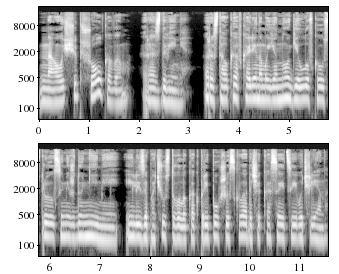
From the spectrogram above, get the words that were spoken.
на ощупь шелковым. «Раздвинь». Растолкав коленом ее ноги, ловко устроился между ними, и Лиза почувствовала, как припухший складочек касается его член.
